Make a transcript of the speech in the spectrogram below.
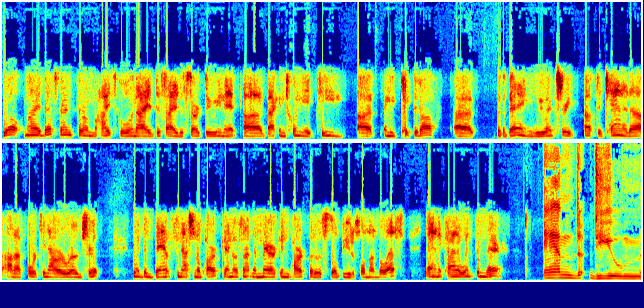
Well, my best friend from high school and I decided to start doing it uh, back in 2018, uh, and we kicked it off uh, with a bang. We went straight up to Canada on a 14 hour road trip. Went to Banff National Park. I know it's not an American park, but it was still beautiful nonetheless. And it kind of went from there. And do you,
